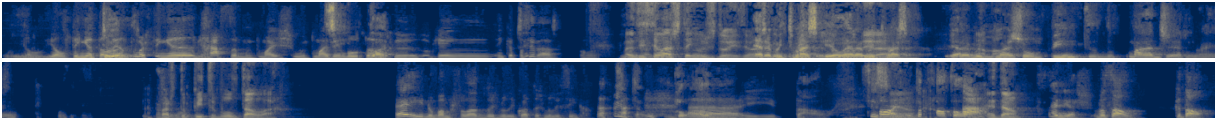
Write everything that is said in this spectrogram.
Não. Ele, ele tinha talento, mas tinha raça muito mais, muito mais em luta claro. do que, do que em, em capacidade. Mas isso eu acho que tem os dois. Era que muito mais, ele era muito a- mais, era muito mais João Pinto do que Madger, não é? A parte do Pitbull está lá. Ei, não vamos falar de 2004, 2005. Então, claro. Ai, tal. Sim, sim, olha, então falta lá. Ah, Então, Sénias, Vassalo, que tal?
